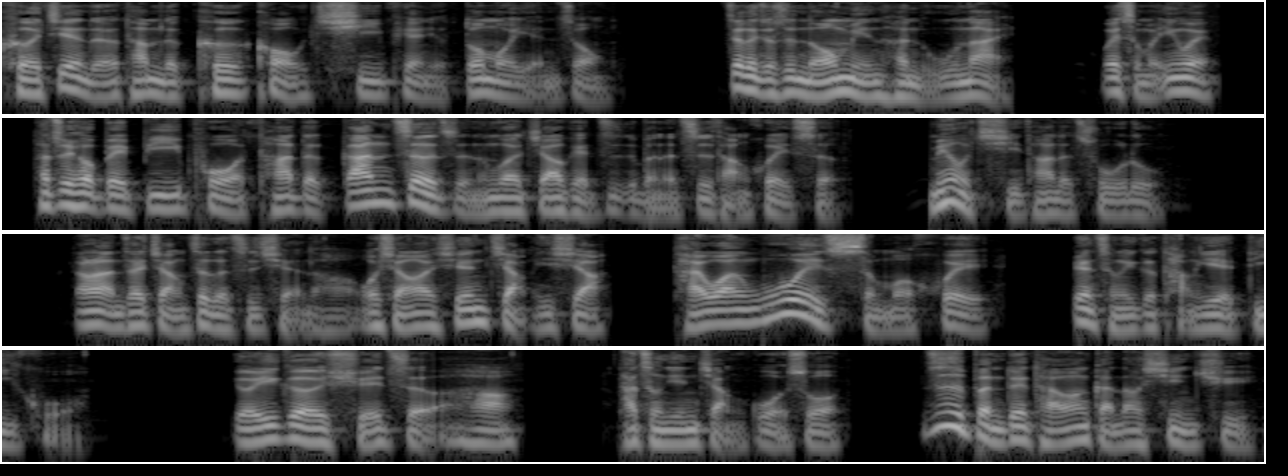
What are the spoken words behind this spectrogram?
可见得他们的克扣欺骗有多么严重。这个就是农民很无奈。为什么？因为他最后被逼迫，他的甘蔗只能够交给日本的制糖会社，没有其他的出路。当然，在讲这个之前哈，我想要先讲一下台湾为什么会变成一个糖业帝国。有一个学者哈，他曾经讲过说，日本对台湾感到兴趣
